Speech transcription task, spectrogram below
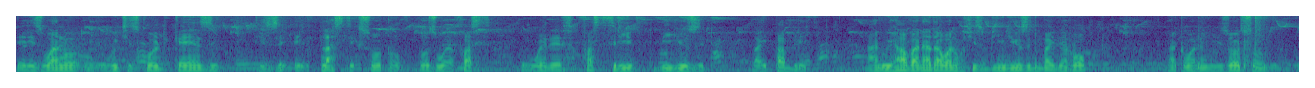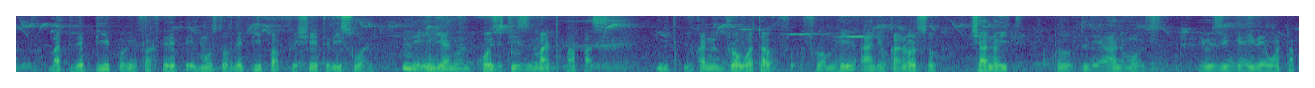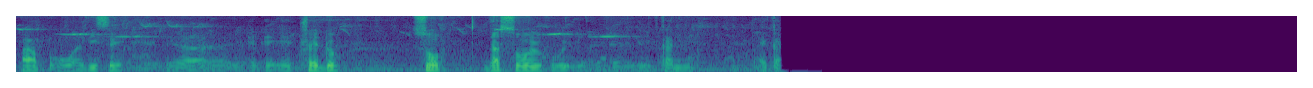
There is one which is called Kenzi, it is a plastic sort of. Those were first, were the first three to be used by public. And we have another one which is being used by the rope. That one is also But the people, in fact, the, most of the people appreciate this one, the Indian one, because it is multi-purpose. It, you can draw water from here, and you can also channel it to, to the animals using either a water pump or this uh, uh, a, a, a treadle. So that's all we, uh, we can I can.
